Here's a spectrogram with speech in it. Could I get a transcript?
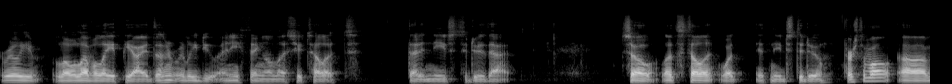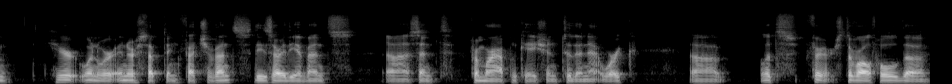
really low-level API. It doesn't really do anything unless you tell it that it needs to do that. So let's tell it what it needs to do. First of all, um, here when we're intercepting fetch events, these are the events uh, sent from our application to the network. Uh, let's first of all hold the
